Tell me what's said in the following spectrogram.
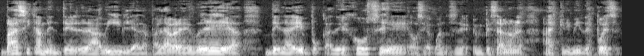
básicamente la Biblia, la palabra hebrea de la época de José, o sea, cuando se empezaron a escribir después,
